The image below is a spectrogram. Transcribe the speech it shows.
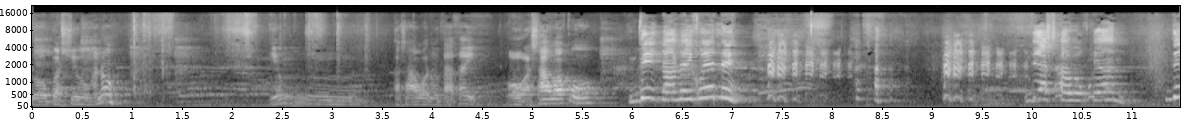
lumabas yung ano, yung asawa ng tatay. O, asawa ko. Hindi, nanay ko yan eh. Hindi, asawa ko yan. Hindi,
